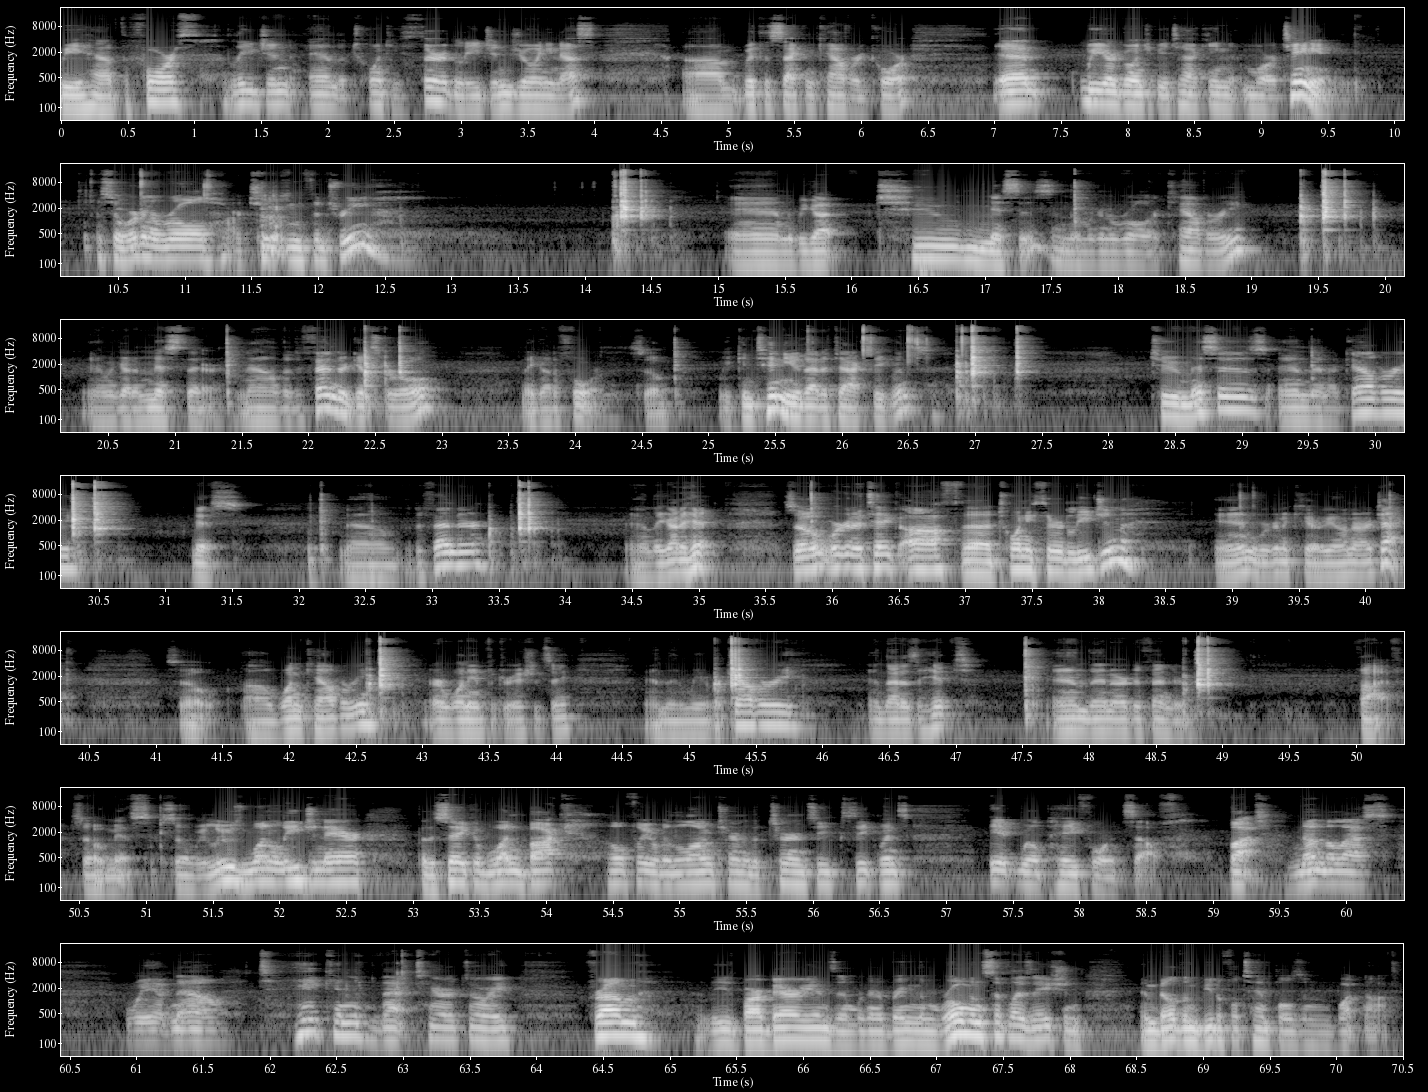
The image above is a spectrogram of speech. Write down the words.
We have the 4th Legion and the 23rd Legion joining us um, with the 2nd Cavalry Corps. And we are going to be attacking Mauritania. So we're going to roll our two infantry. And we got two misses. And then we're going to roll our cavalry. And we got a miss there. Now the defender gets to roll. They got a four. So we continue that attack sequence. Two misses, and then our cavalry, miss. Now the defender, and they got a hit. So we're going to take off the 23rd Legion, and we're going to carry on our attack. So uh, one cavalry, or one infantry, I should say. And then we have our cavalry, and that is a hit. And then our defender, five, so miss. So we lose one legionnaire for the sake of one buck. Hopefully over the long term of the turn sequence, it will pay for itself. But nonetheless, we have now taken that territory from these barbarians and we're going to bring them Roman civilization and build them beautiful temples and whatnot.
